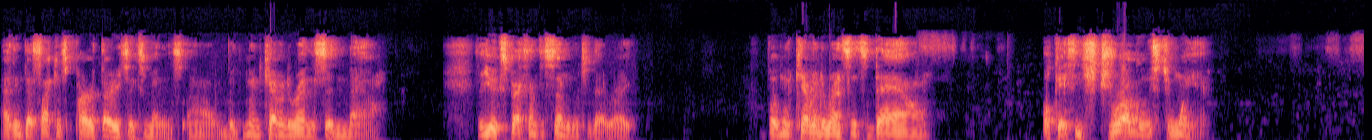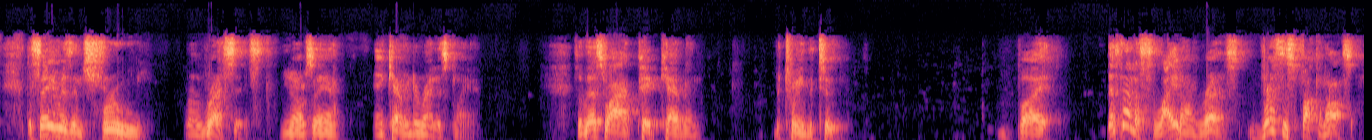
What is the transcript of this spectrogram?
I think that's like his per 36 minutes. Uh, but when Kevin Durant is sitting down, so you expect something similar to that, right? But when Kevin Durant sits down, okay, OKC struggles to win. The same isn't true when Russ. You know what I'm saying? And Kevin Durant is playing. So that's why I picked Kevin between the two. But that's not a slight on Russ. Russ is fucking awesome.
